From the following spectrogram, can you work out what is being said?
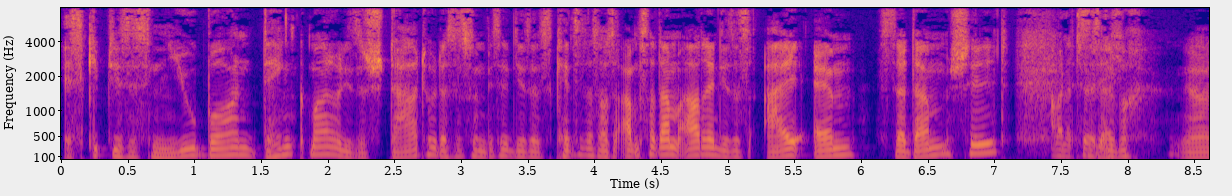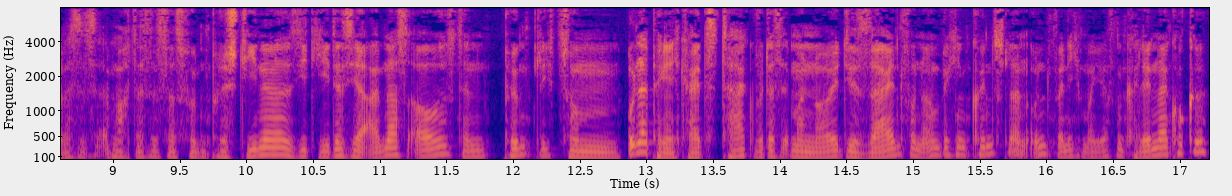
Es gibt dieses Newborn-Denkmal oder diese Statue, das ist so ein bisschen dieses, kennst du das aus Amsterdam, Adrian? Dieses I am Amsterdam-Schild. Aber Das natürlich. ist einfach, ja, das ist einfach, das ist das von Pristina, sieht jedes Jahr anders aus, denn pünktlich zum Unabhängigkeitstag wird das immer neu designt von irgendwelchen Künstlern und wenn ich mal hier auf den Kalender gucke,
